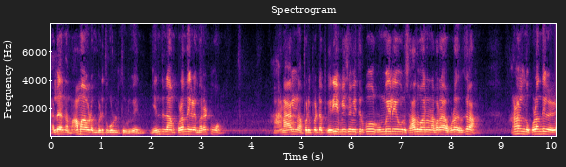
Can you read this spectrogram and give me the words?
அல்லது அந்த மாமாவிடம் பிடித்து கொடுத்து விடுவேன் என்று நாம் குழந்தைகளை மிரட்டுவோம். ஆனால் அப்படிப்பட்ட பெரிய மீசை வைத்திருப்போர் உண்மையிலே ஒரு சாதுவான நபராக கூட இருக்கலாம். ஆனால் இந்த குழந்தைகள்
